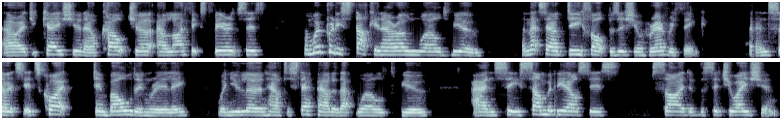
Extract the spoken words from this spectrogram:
our education, our culture, our life experiences, and we're pretty stuck in our own worldview and that's our default position for everything. And so it's it's quite emboldening, really, when you learn how to step out of that worldview and see somebody else's side of the situation.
